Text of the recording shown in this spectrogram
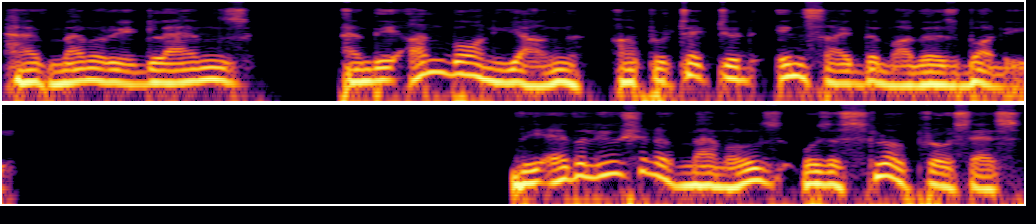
have mammary glands, and the unborn young are protected inside the mother's body. The evolution of mammals was a slow process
